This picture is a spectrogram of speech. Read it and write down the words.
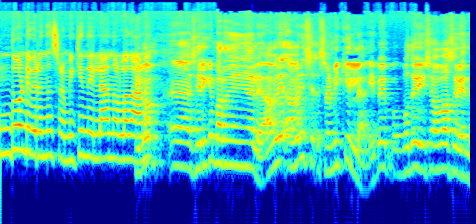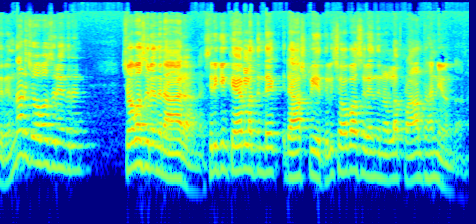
എന്തുകൊണ്ട് ഇവരൊന്നും ശ്രമിക്കുന്നില്ല എന്നുള്ളതാണ്. ശരിക്കും പറഞ്ഞു കഴിഞ്ഞാൽ അവർ അവർ ശ്രമിക്കില്ല. ഇപ്പൊ പൊതുവെ ശോഭാ സുരേന്ദ്രൻ. എന്താണ് ശോഭാ സുരേന്ദ്രൻ? ശോഭാ സുരേന്ദ്രൻ ആരാണ്? ശരിക്കും കേരളത്തിന്റെ രാഷ്ട്രീയത്തിൽ ശോഭാ സുരേന്ദ്രനുള്ള പ്രാധാന്യം എന്താണ്?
